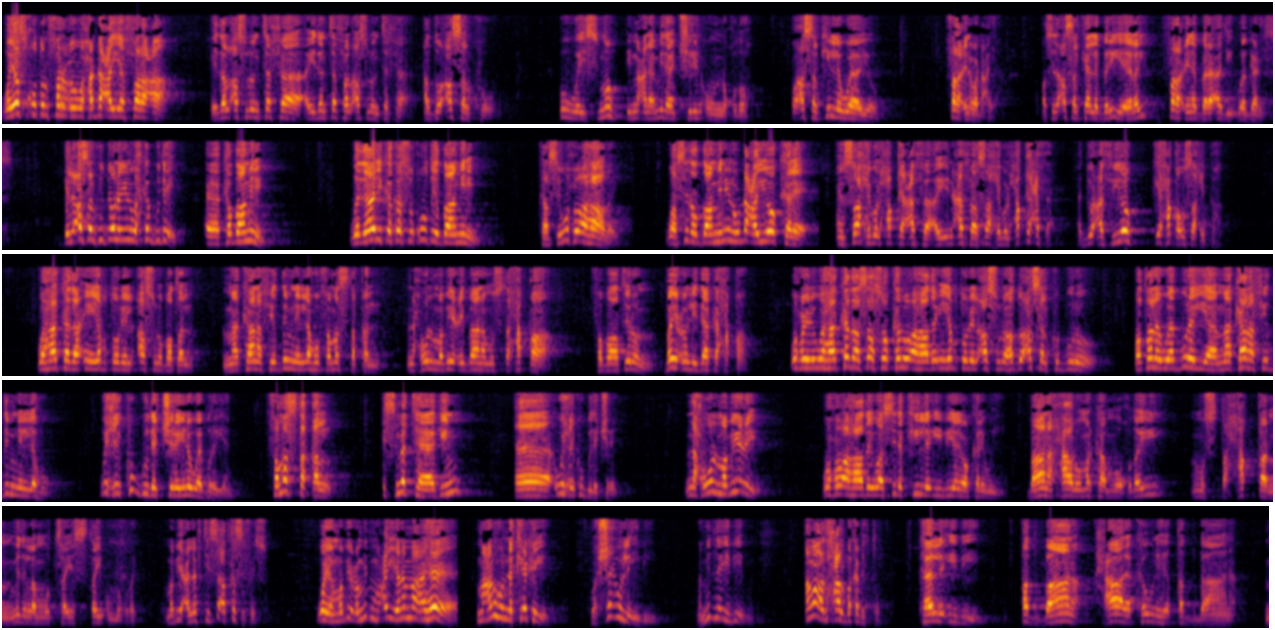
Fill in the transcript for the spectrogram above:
wayasqutu alfarcu waxaa dhacaya faraca ida alaslu intafaa ay ida intafa alaslu intafaa hadduu asalku uu weysmo bimacnaa midaan jirin uu noqdo oo asalkii la waayo faracina waa dhacaya waa sida asalkaa la beri yeelay faracina bara'adii waa gaadhays ilaa asalku doonayo inuu wax ka gude ka daaminin wadalika ka waa sida daamin inuu dhacayo kale in saaxibuulxaqi cafaa ay in cafaa saaxibuulxaqi cafaa hadduu cafiyo kii xaqa u saaxiibkaha wahaakada in yabtul ilaslu batal maa kaana fii dimnin lahu fama staqal naxwu lmabiici baana mustaxaqa fabailun baycun lidaka xaqa. Wuxuu yidhi wahaakadaa saasoo kaluu ahaaday in yabtul ilaslu hadduu asalku buro batala waa burayaa maa kaana fii dimnin lahu wixii ku guda jirayna waa burayaan. Fama staqal isma taagin wixii ku guda jiray. Naxwulmabiici wuxuu ahaaday waa sida kii la iibiyey oo kale weeyi baana xaaluu markaa muuqday mustaxaqan mid la mutaystay u muuqday. Mabiica laftiisa aad ka sifayso. Waayo mabiicu mid mucayana ma ahee macnuhu nakire ka yahy waa shay un la iibiyey. Ma mid la iibiyey ama aad xaalba ka dhigto. Kaa la iibiyey qad baana. Xaala kownihi qad baana.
